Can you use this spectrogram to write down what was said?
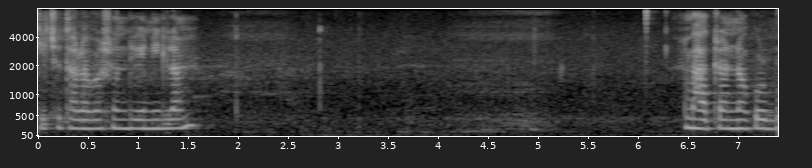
কিছু থালা বাসন ধুয়ে নিলাম। ভাত রান্না করব।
